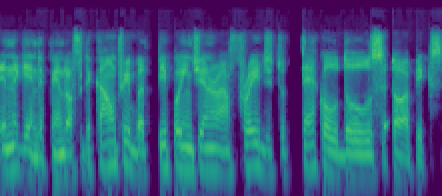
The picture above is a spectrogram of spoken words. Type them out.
and again, depend of the country, but people in general are afraid to tackle those topics.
